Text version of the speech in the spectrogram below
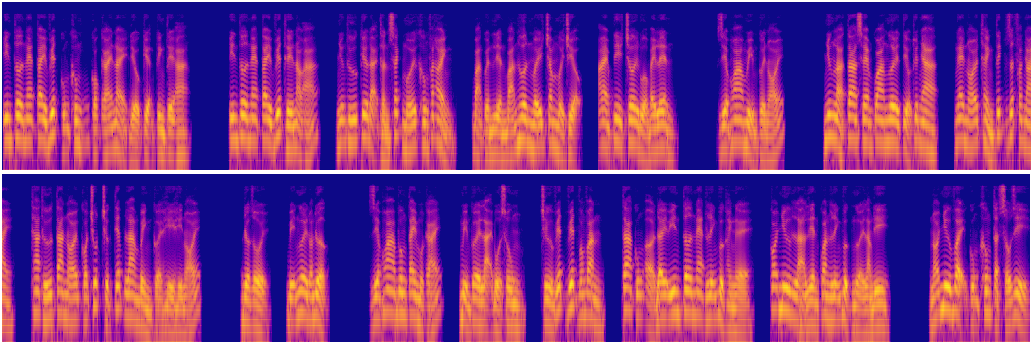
internet tay viết cũng không có cái này điều kiện kinh tế a. Internet tay viết thế nào á? Những thứ kia đại thần sách mới không phát hành, bản quyền liền bán hơn mấy trăm mười triệu imt chơi đùa bay lên. Diệp hoa mỉm cười nói, nhưng là ta xem qua ngươi tiểu thuyết nhà nghe nói thành tích rất phát ngai, tha thứ ta nói có chút trực tiếp lam bình cười hì hì nói. Được rồi, bị ngươi đoán được. Diệp hoa buông tay một cái, mỉm cười lại bổ sung, trừ viết viết vong văn, ta cũng ở đây internet lĩnh vực hành nghề, coi như là liên quan lĩnh vực người làm đi. Nói như vậy cũng không tật xấu gì,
